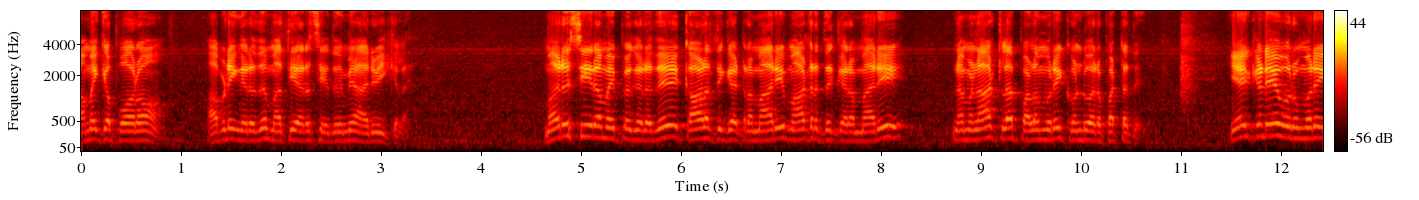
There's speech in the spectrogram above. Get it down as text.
அமைக்க போகிறோம் அப்படிங்கிறது மத்திய அரசு எதுவுமே அறிவிக்கலை. மறுசீரமைப்புங்கிறது காலத்துக்கு ஏற்ற மாதிரி மாற்றத்துக்கு ஏற்ற மாதிரி நம்ம நாட்டில் பல முறை கொண்டு வரப்பட்டது. ஏற்கனவே ஒரு முறை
